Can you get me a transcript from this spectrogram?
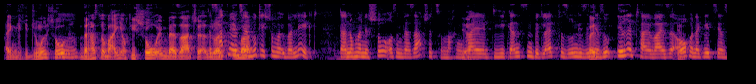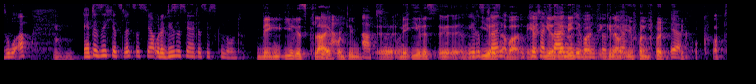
eigentliche Dschungelshow. Und dann hast du aber eigentlich auch die Show im Versace. Also Mhm. Das hatten wir uns ja wirklich schon mal überlegt, da nochmal eine Show aus dem Versace zu machen, Ja. weil die ganzen Begleitpersonen, die sind Weil- ja so irre teilweise auch und da geht es ja so ab. Mhm. Hätte sich jetzt letztes Jahr oder dieses Jahr hätte es sich gelohnt. wegen Iris Klein Ja, und dem. absolut. Äh, ne, Iris, äh, also Iris Iris, Klein, aber. Ja, Iris ja Klein und nicht, aber Völkel, genau, ja. Yvonne Völkel. Ja. Mhm. Oh Gott.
